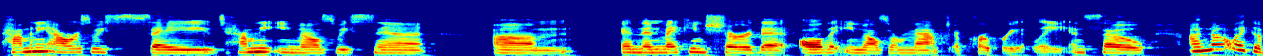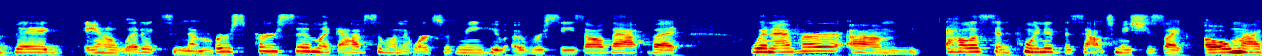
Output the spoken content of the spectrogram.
how many hours we saved, how many emails we sent, um, and then making sure that all the emails are mapped appropriately. And so I'm not like a big analytics numbers person. Like I have someone that works with me who oversees all that, but whenever um, Allison pointed this out to me, she's like, "Oh my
